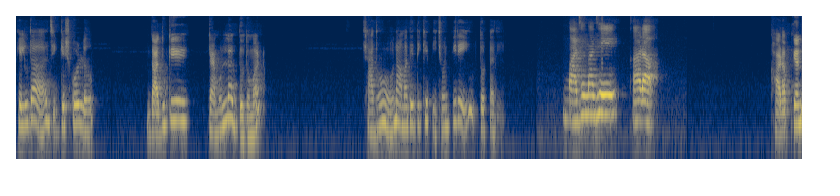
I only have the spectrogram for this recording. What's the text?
ফেলুদা জিজ্ঞেস করল দাদুকে কেমন লাগতো তোমার? সাধন আমাদের দিকে পিছন ফিরেই উত্তরটা দিল। মাঝে মাঝে খারাপ। খারাপ কেন?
